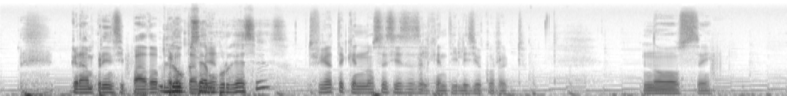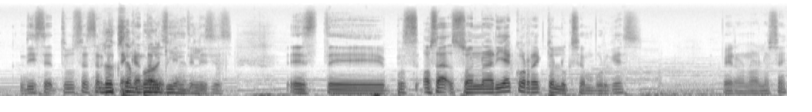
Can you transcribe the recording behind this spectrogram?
Gran Principado, pero también... ¿Luxemburgueses? Fíjate que no sé si ese es el gentilicio correcto. No sé. Dice, tú César, que te encantan los gentilicios. Este, pues, o sea, sonaría correcto luxemburgués, pero no lo sé.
